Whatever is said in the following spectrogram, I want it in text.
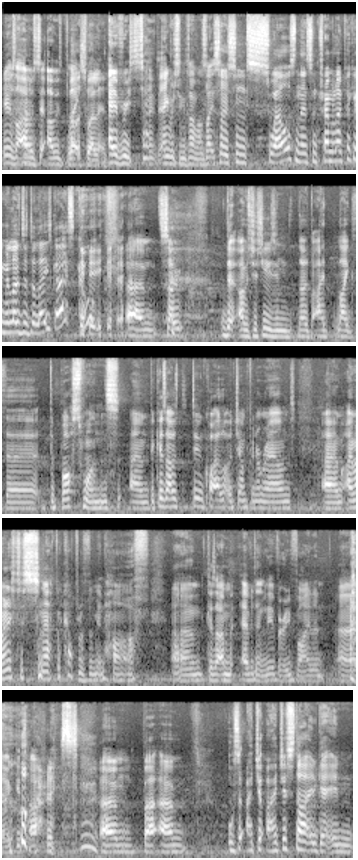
It was like I was I was like of swelling. every time, every single time I was like so some swells and then some tremolo picking with loads of delays, guys. Cool. um, so. The, I was just using those, but I like the the boss ones um, because I was doing quite a lot of jumping around. Um, I managed to snap a couple of them in half because I'm evidently a very violent uh, guitarist. Um, but um, also, I, ju- I just started getting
